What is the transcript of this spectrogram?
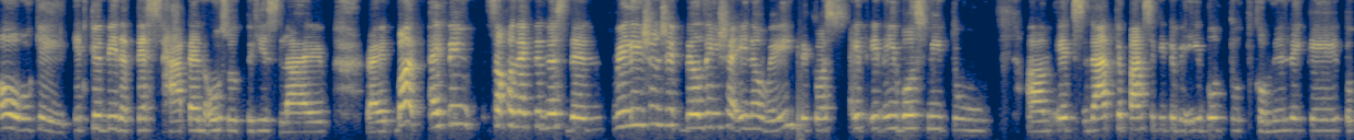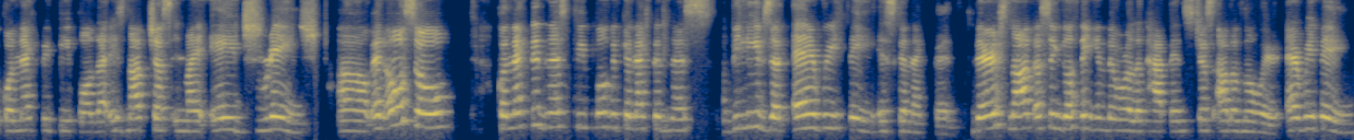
oh, okay, it could be that this happened also to his life, right? But I think sa connectedness din, relationship building siya in a way because it enables me to, um, it's that capacity to be able to communicate, to connect with people that is not just in my age range. Um, and also, connectedness, people with connectedness believes that everything is connected. There's not a single thing in the world that happens just out of nowhere. Everything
